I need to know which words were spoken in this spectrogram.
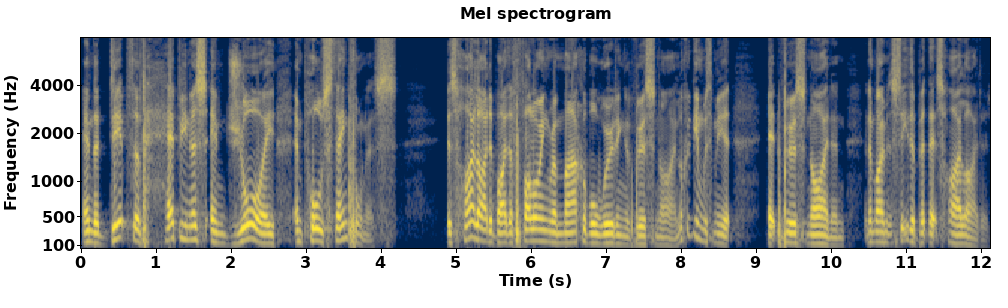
and the depth of happiness and joy in Paul's thankfulness is highlighted by the following remarkable wording of verse 9. Look again with me at, at verse 9 and in a moment see the bit that's highlighted.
